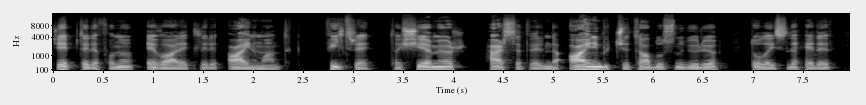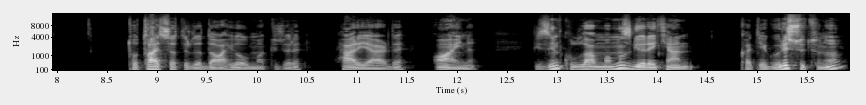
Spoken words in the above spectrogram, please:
Cep telefonu, ev aletleri aynı mantık. Filtre taşıyamıyor. Her seferinde aynı bütçe tablosunu görüyor. Dolayısıyla hedef total satırda dahil olmak üzere her yerde aynı. bizim kullanmamız gereken kategori sütunu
